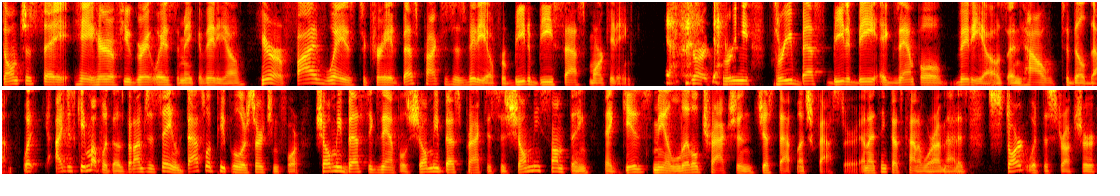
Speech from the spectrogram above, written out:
Don't just say, "Hey, here are a few great ways to make a video." Here are five ways to create best practices video for B two B SaaS marketing. Yes. Are yeah. three three best B2B example videos and how to build them. What I just came up with those, but I'm just saying that's what people are searching for. Show me best examples, show me best practices, show me something that gives me a little traction just that much faster. And I think that's kind of where I'm at is start with the structure,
